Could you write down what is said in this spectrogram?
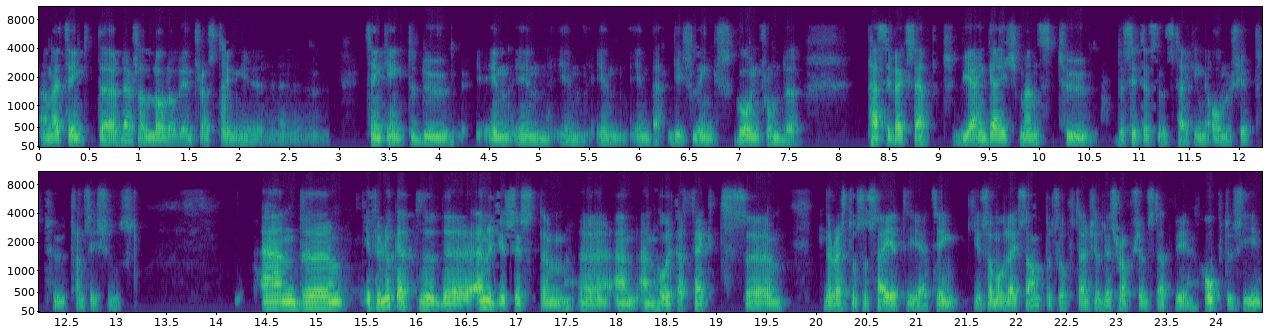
And I think that there's a lot of interesting uh, thinking to do in, in, in, in, in that, these links, going from the passive accept via engagements to the citizens taking ownership to transitions. And um, if you look at the, the energy system uh, and, and, how it affects um, the rest of society, I think some of the examples of potential disruptions that we hope to see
